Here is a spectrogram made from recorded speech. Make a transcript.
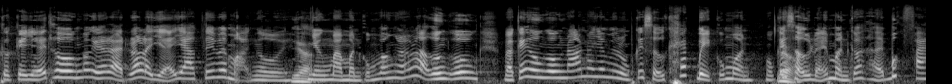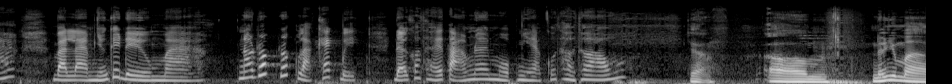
cực kỳ dễ thương có nghĩa là rất là dễ giao tiếp với mọi người Dạ. nhưng mà mình cũng vẫn rất là ương ương và cái ương ương đó nó giống như là một cái sự khác biệt của mình một cái Dạ. sự để mình có thể bứt phá và làm những cái điều mà nó rất rất là khác biệt để có thể tạo nên một nhạc của thời thơ ấu Dạ. Ờm, nếu như mà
